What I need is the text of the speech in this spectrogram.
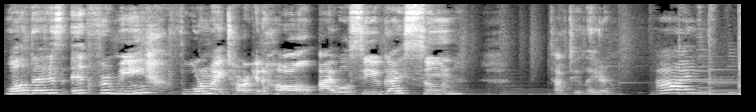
Well, that is it for me for my Target haul. I will see you guys soon. Talk to you later. Bye.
